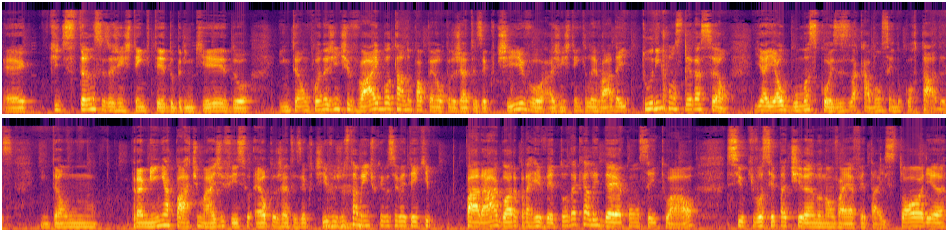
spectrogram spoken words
é, que distâncias a gente tem que ter do brinquedo. Então, quando a gente vai botar no papel o projeto executivo, a gente tem que levar daí tudo em consideração. E aí algumas coisas acabam sendo cortadas. Então, para mim, a parte mais difícil é o projeto executivo, uhum. justamente porque você vai ter que parar agora para rever toda aquela ideia conceitual se o que você está tirando não vai afetar a história,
